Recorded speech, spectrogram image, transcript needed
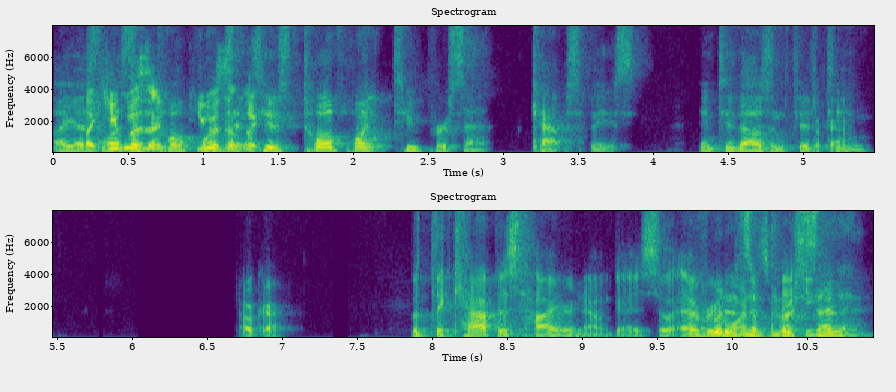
I guess Like, he less than wasn't- he wasn't 12.6. like- he was 12.2% cap space in 2015. Okay, But the cap is higher now, guys. So But everyone it's is a making.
